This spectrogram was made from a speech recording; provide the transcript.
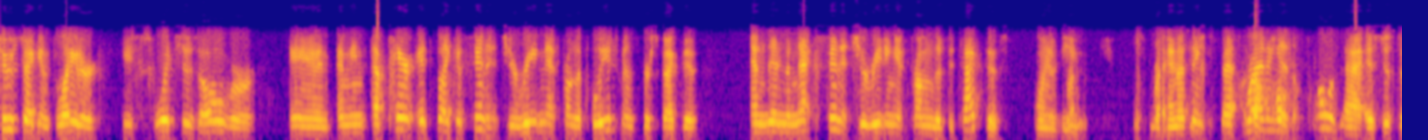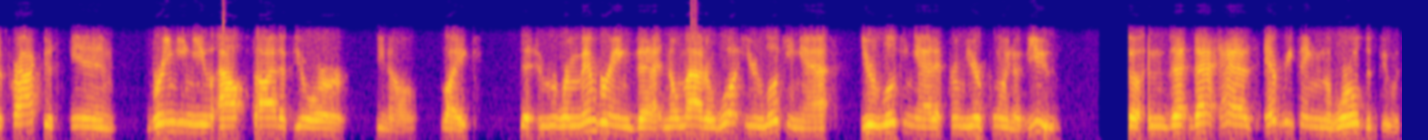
two seconds later, he switches over, and I mean, a pair. It's like a sentence. You're reading it from the policeman's perspective, and then the next sentence you're reading it from the detective's point of view. Right. right. And I think that writing whole, all of that is just a practice in bringing you outside of your, you know, like remembering that no matter what you're looking at, you're looking at it from your point of view. So, and that that has everything in the world to do with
